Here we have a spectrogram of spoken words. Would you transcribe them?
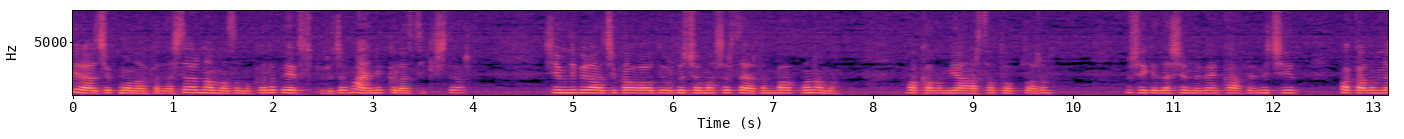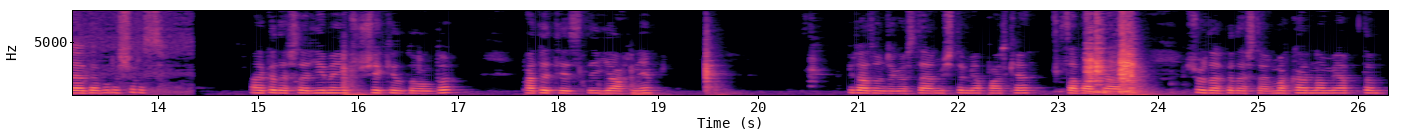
Birazcık mol arkadaşlar. Namazımı kılıp ev süpüreceğim. Aynı klasik işler. Şimdi birazcık hava durdu. Çamaşır serdim balkona ama. Bakalım yağarsa toplarım. Bu şekilde şimdi ben kahvemi içeyim. Bakalım nerede buluşuruz. Arkadaşlar yemeğim şu şekilde oldu. Patatesli yahni. Biraz önce göstermiştim yaparken. Sabah yağlı. Şurada arkadaşlar makarnamı yaptım.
